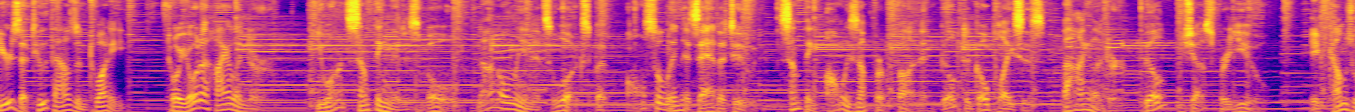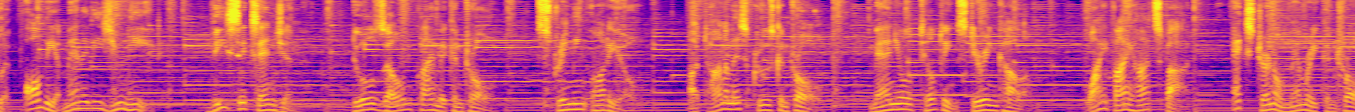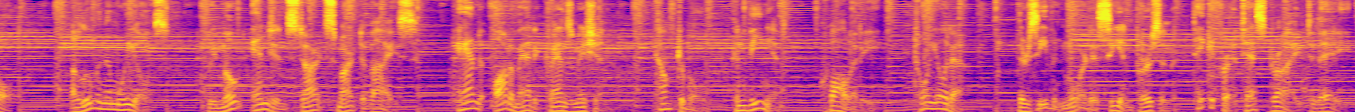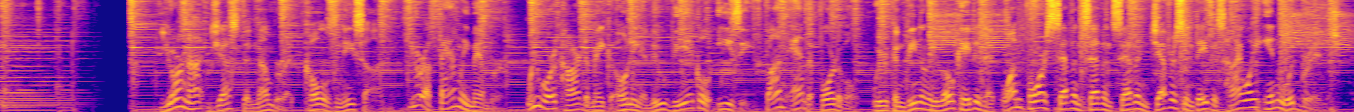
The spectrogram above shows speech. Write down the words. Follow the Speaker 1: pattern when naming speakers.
Speaker 1: Here's a 2020 Toyota Highlander. You want something that is bold, not only in its looks, but also in its attitude. Something always up for fun and built to go places. The Highlander, built just for you. It comes with all the amenities you need. V6 engine, dual zone climate control, streaming audio, autonomous cruise control, manual tilting steering column, Wi-Fi hotspot, external memory control, aluminum wheels, remote engine start smart device, and automatic transmission. Comfortable, convenient, quality. Toyota. There's even more to see in person. Take it for a test drive today. You're not just a number at Cowles Nissan. You're a family member. We work hard to make owning a new vehicle easy, fun, and affordable. We're conveniently located at 14777 Jefferson Davis Highway in Woodbridge.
